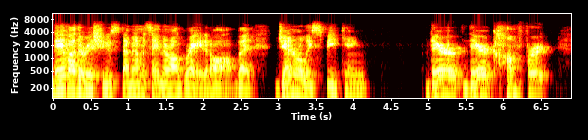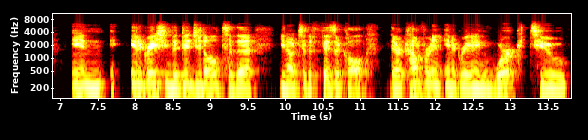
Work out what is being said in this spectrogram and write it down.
They have other issues. I mean, I'm not saying they're all great at all, but generally speaking, their their comfort in integrating the digital to the you know to the physical, their comfort in integrating work to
